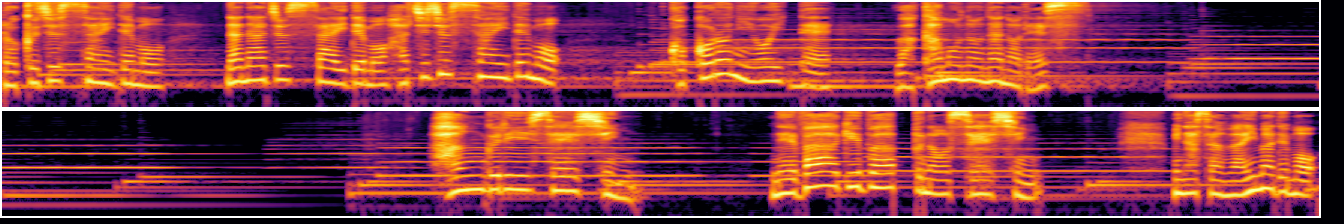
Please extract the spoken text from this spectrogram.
60歳でも70歳でも80歳でも心において若者なのです。ハングリー精神ネバーギブアップの精神。皆さんは今でも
